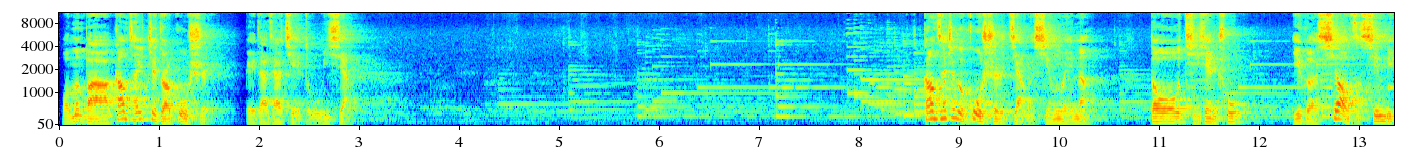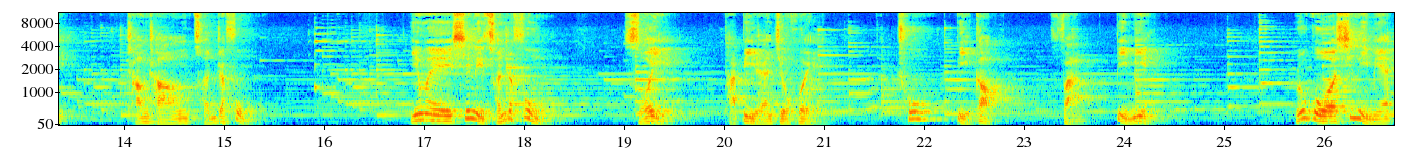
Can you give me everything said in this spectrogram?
我们把刚才这段故事给大家解读一下。刚才这个故事讲的行为呢，都体现出。一个孝子心里常常存着父母，因为心里存着父母，所以他必然就会出必告，反必面。如果心里面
